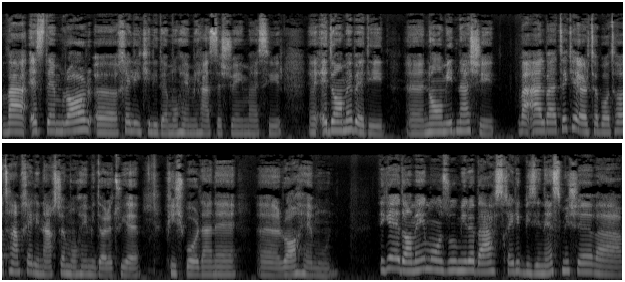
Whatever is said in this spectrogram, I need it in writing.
و استمرار خیلی کلید مهمی هستش توی این مسیر. ادامه بدید. ناامید نشید. و البته که ارتباطات هم خیلی نقش مهمی داره توی پیش بردن راهمون. دیگه ادامه موضوع میره بحث خیلی بیزینس میشه و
